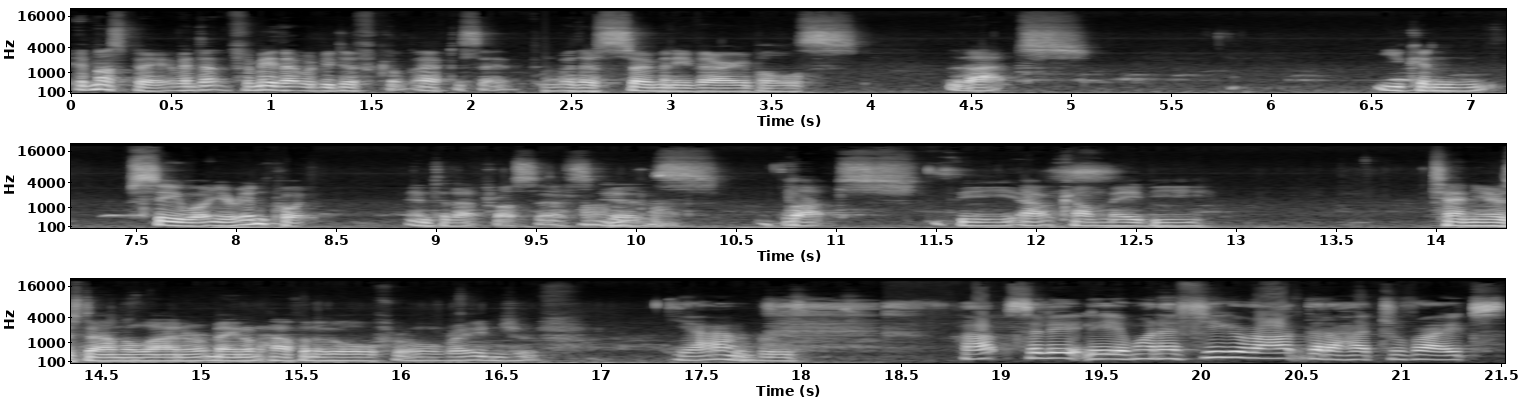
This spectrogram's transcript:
It must be. I mean, that, for me, that would be difficult. I have to say, where there's so many variables that you can see what your input into that process Oh is, but the outcome may be ten years down the line, or it may not happen at all for a whole range of, Yeah. of reasons. Absolutely. And when I figure out that I had to write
